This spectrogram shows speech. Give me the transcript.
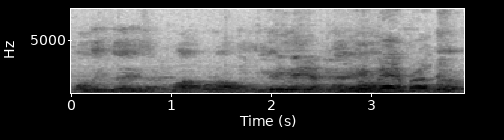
One of these days, after a while, we're all going to hear it. Amen brother.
